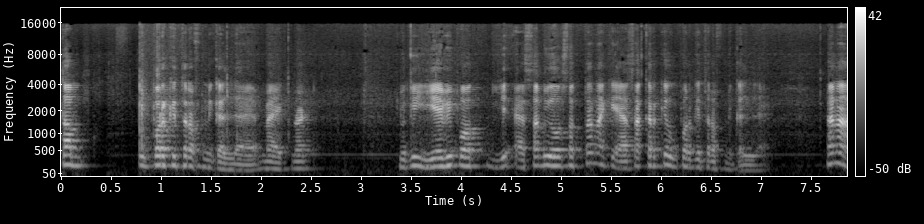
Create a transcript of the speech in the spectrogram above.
तब ऊपर की तरफ़ निकल जाए। मैं एक मिनट, क्योंकि ये भी ये ऐसा भी हो सकता ना कि ऐसा करके ऊपर की तरफ़ निकल जाए। है ना?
